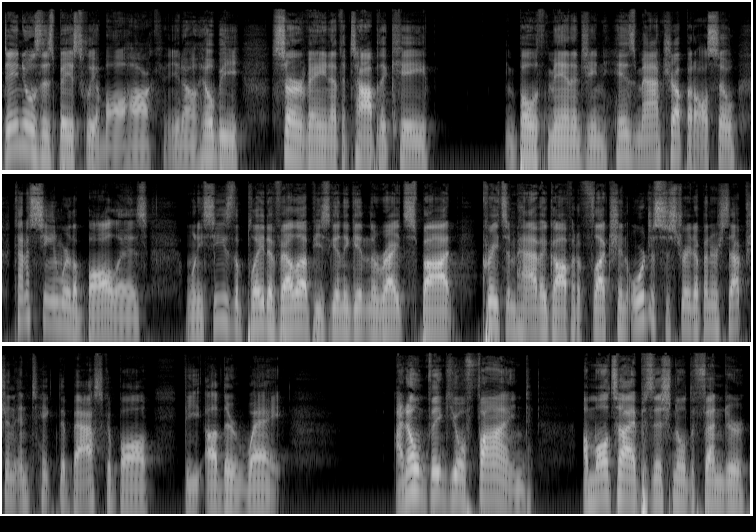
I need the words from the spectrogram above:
Daniels is basically a ball hawk. You know, he'll be surveying at the top of the key, both managing his matchup, but also kind of seeing where the ball is. When he sees the play develop, he's going to get in the right spot, create some havoc off a deflection, or just a straight up interception and take the basketball the other way. I don't think you'll find a multi positional defender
